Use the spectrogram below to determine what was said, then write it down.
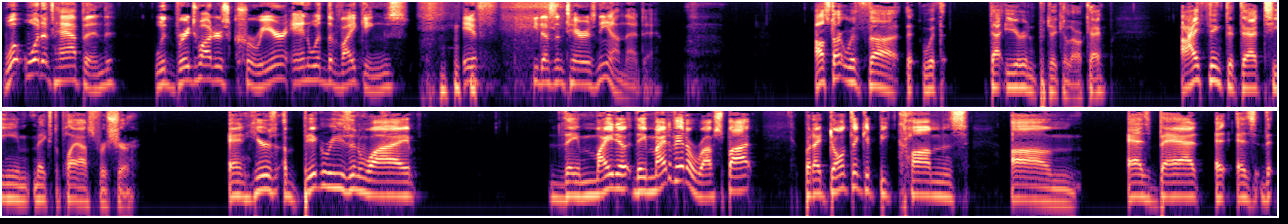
what would have happened with Bridgewater's career and with the Vikings if he doesn't tear his knee on that day? I'll start with uh, with that year in particular. Okay, I think that that team makes the playoffs for sure, and here's a big reason why they might have they might have hit a rough spot, but I don't think it becomes um, as bad as th-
